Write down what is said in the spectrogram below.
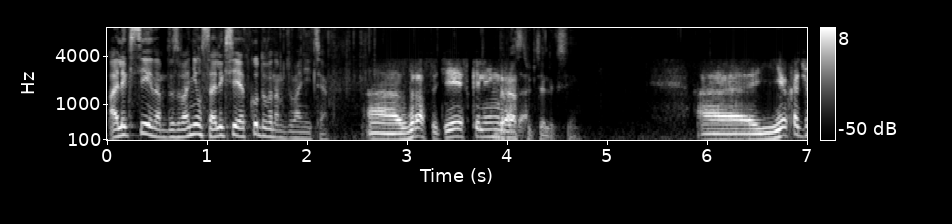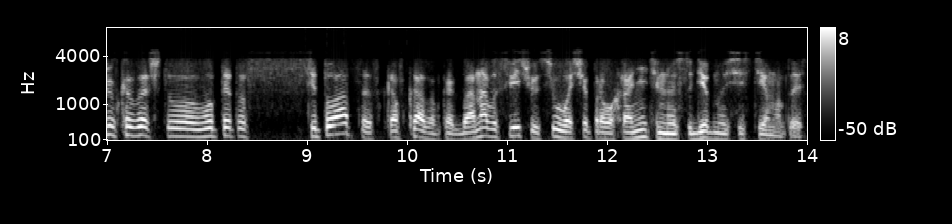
Алексей нам дозвонился. Алексей, откуда вы нам звоните? А, здравствуйте, я из Калининграда. Здравствуйте, Алексей. А, я хочу сказать, что вот эта ситуация с Кавказом, как бы, она высвечивает всю вообще правоохранительную судебную систему. То есть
